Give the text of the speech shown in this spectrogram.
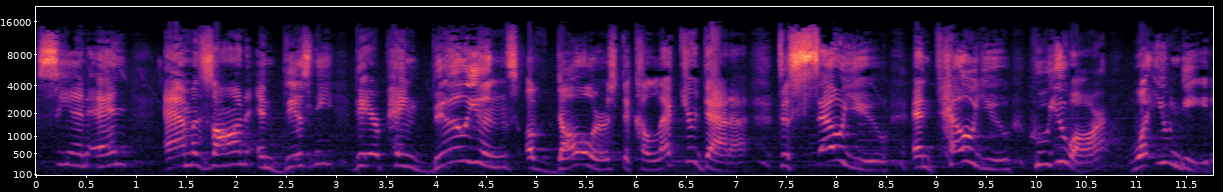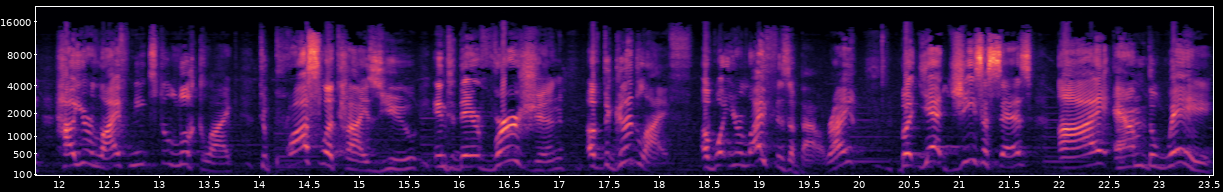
CNN, Amazon, and Disney, they are paying billions of dollars to collect your data, to sell you and tell you who you are, what you need, how your life needs to look like, to proselytize you into their version of the good life, of what your life is about, right? But yet Jesus says, I am the way.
